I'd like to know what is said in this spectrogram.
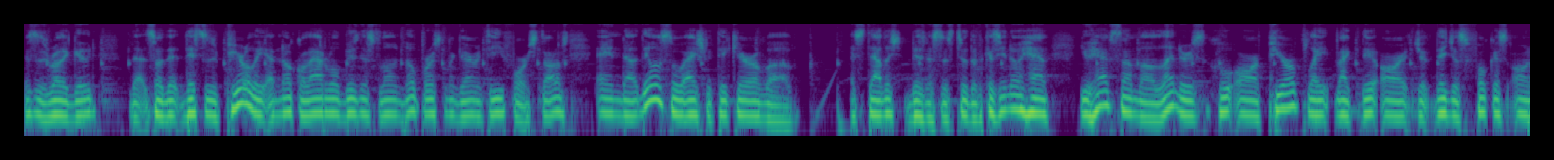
This is really good. That, so that this is purely a no collateral business loan, no personal guarantee for startups, and uh, they also actually take care of uh, established businesses too because you know have you have some uh, lenders who are pure play like they are ju- they just focus on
